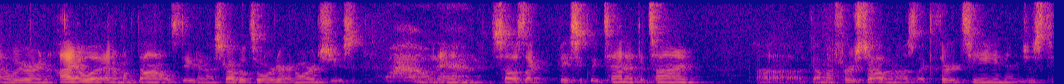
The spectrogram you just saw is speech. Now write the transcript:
Uh, we were in Iowa at a McDonald's, dude, and I struggled to order an orange juice. Wow, And man. so I was like basically ten at the time. Uh, got my first job when I was like thirteen, and just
